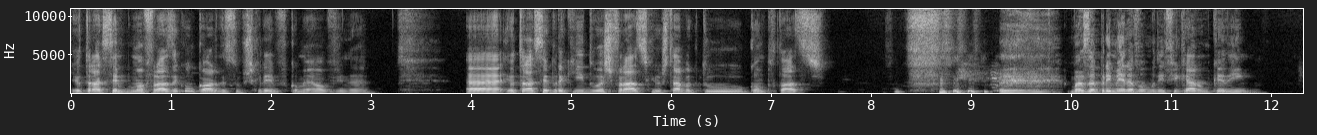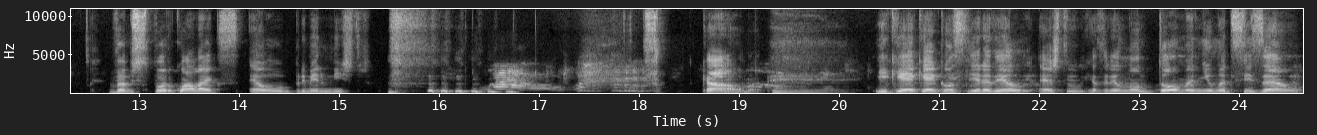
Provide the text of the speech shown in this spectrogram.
eu trago sempre uma frase e concordo e subscrevo, como é óbvio, não é? Uh, eu trago sempre aqui duas frases que eu gostava que tu completasses. Mas a primeira vou modificar um bocadinho. Vamos supor que o Alex é o primeiro-ministro. Uau! Calma. E quem é que é a conselheira dele? És tu. Quer dizer, ele não toma nenhuma decisão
